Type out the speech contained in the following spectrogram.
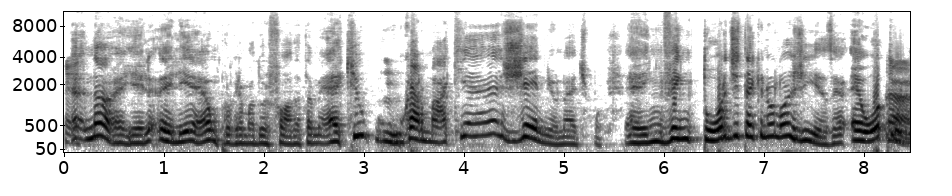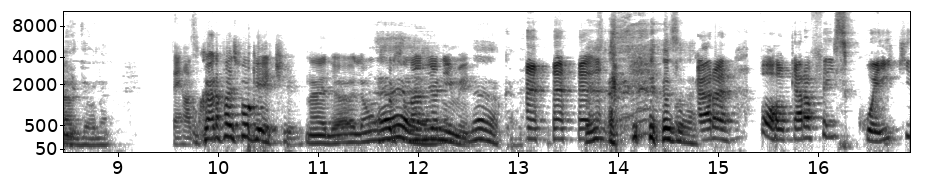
É, não, é, ele, ele é um programador foda também. É que o, Hum. o Carmack é gênio, né? Tipo, é inventor de tecnologias. É, é outro É. nível, né? Tem razão. O cara faz foguete, né? Ele é, ele é um É, personagem de anime. Não, cara. O cara, porra, o cara fez Quake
